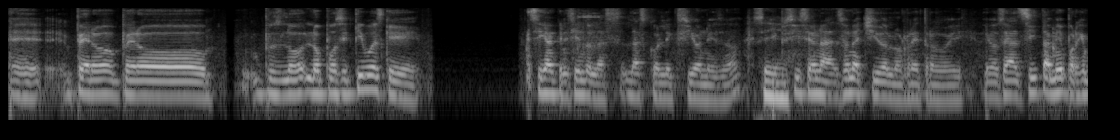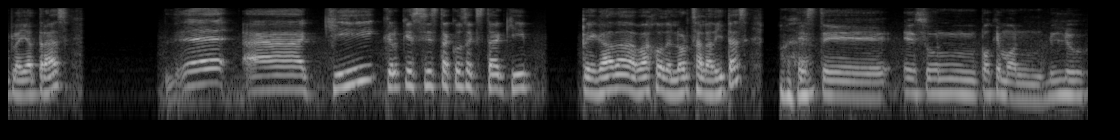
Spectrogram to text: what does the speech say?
Eh, pero, pero, pues lo, positivo es que sigan creciendo las, las colecciones, ¿no? Sí. Y pues sí suena, suena chido lo retro, güey. O sea, sí también, por ejemplo, allá atrás. Eh, aquí, creo que es esta cosa que está aquí pegada abajo de Lord Saladitas. Este es un Pokémon Blue.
